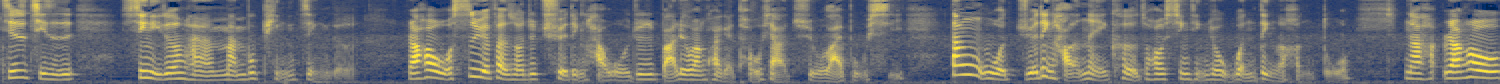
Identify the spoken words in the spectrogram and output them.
其实其实心里就是还蛮不平静的。然后我四月份的时候就确定好，我就是把六万块给投下去，我来补习。当我决定好的那一刻之后，心情就稳定了很多。那然后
